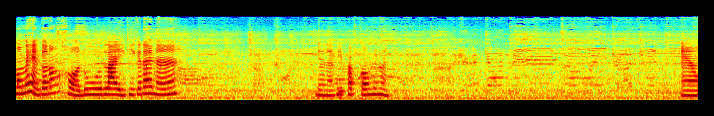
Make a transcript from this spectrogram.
มองไม่เห็นก็ต้องขอดูลายอีกทีก็ได้นะ เดี๋ยวนะพี่ปรับกล้องให้ก่อน่อล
